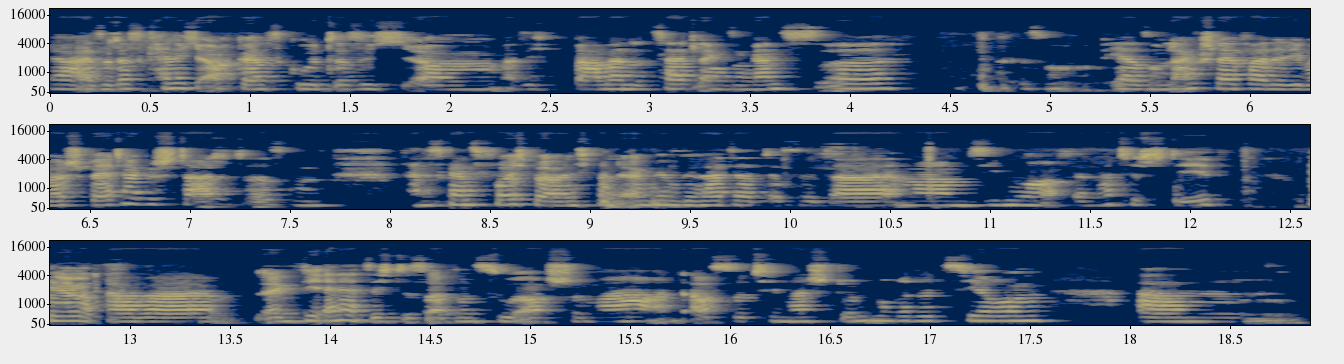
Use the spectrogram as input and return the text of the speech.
Ja. ja also das kenne ich auch ganz gut, dass ich, ähm, also ich war mal eine Zeit lang so ein ganz äh, so, eher so ein Langschläfer, der lieber später gestartet ist. Und fand es ganz furchtbar, wenn ich von irgendwem gehört habe, dass er da immer um 7 Uhr auf der Matte steht. Ja. Aber irgendwie ändert sich das ab und zu auch schon mal. Und auch so Thema Stundenreduzierung ähm,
